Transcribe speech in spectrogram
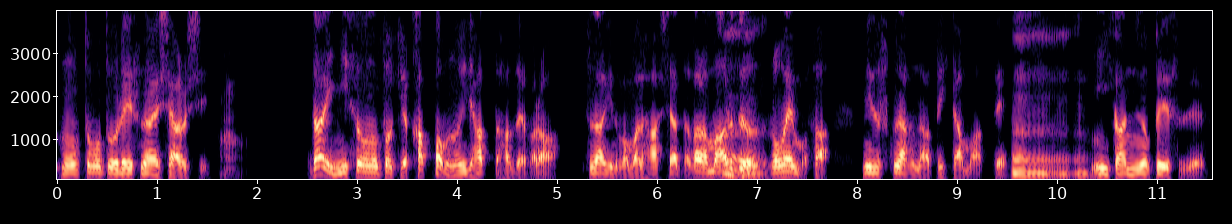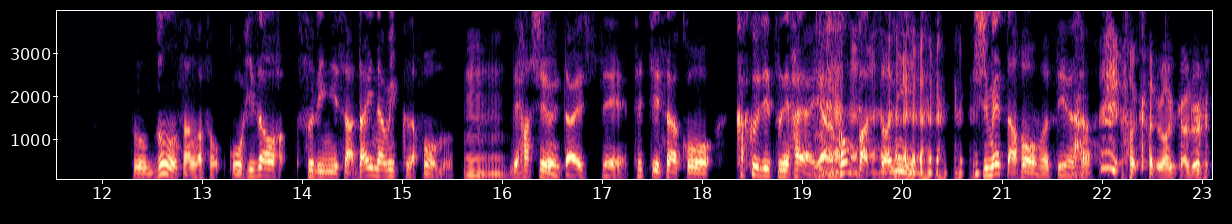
もともとレース慣れしてあるし。うん第2走の時はカッパも脱いではったはずやから、つなぎのままで走ってあったから、まあある程度路面もさ、水少なくなってきたのもあって、うんうんうん。いい感じのペースで。そのゾノさんがそう、こう膝をすりにさ、ダイナミックなフォームうんうん。で走るのに対して、てっちりさこう、確実に速いやろ、コンパクトに締めたフォームっていうのは、わかるわかる。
